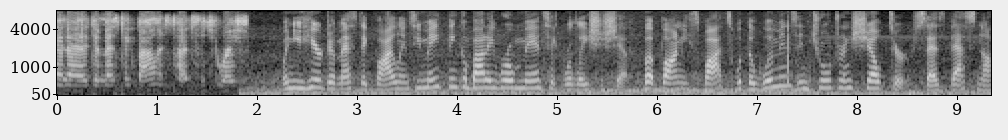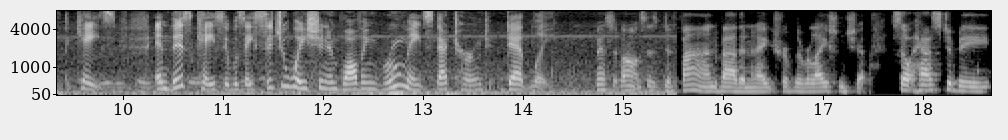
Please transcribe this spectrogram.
and a domestic violence type situation. When you hear domestic violence, you may think about a romantic relationship, but Bonnie Spots with the Women's and Children's Shelter says that's not the case. In this case, it was a situation involving roommates that turned deadly. Domestic violence is defined by the nature of the relationship. So it has to be,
